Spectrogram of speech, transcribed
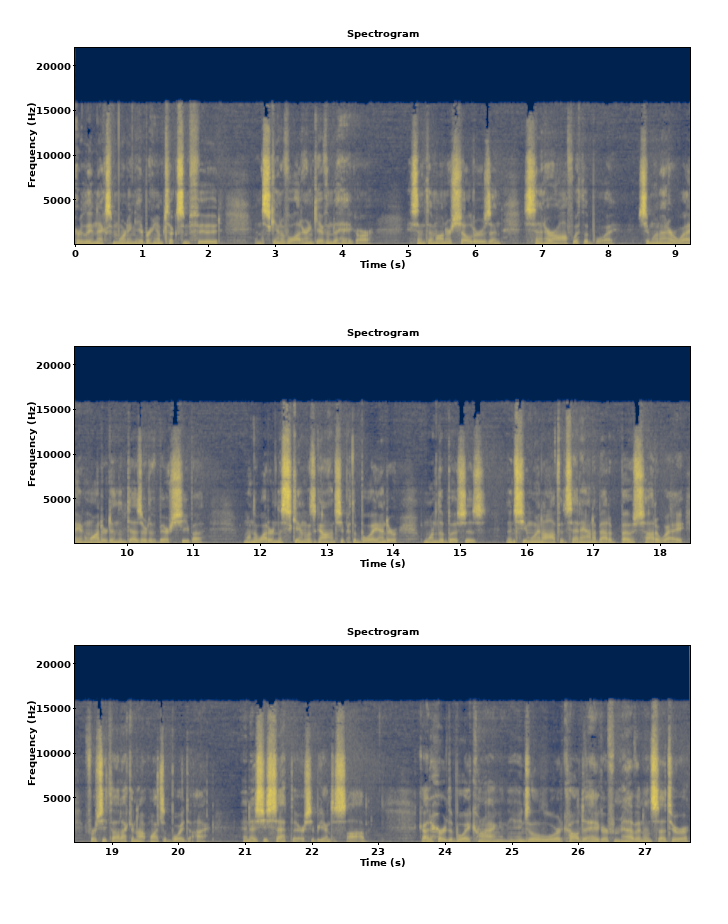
Early next morning, Abraham took some food and a skin of water and gave them to Hagar. He sent them on her shoulders and sent her off with the boy. She went on her way and wandered in the desert of Beersheba. When the water in the skin was gone, she put the boy under one of the bushes. Then she went off and sat down about a bow shot away, for she thought, I cannot watch a boy die and as she sat there, she began to sob. God heard the boy crying, and the angel of the Lord called to Hagar from heaven and said to her,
